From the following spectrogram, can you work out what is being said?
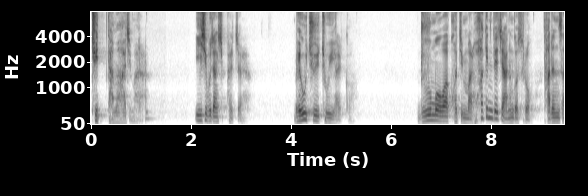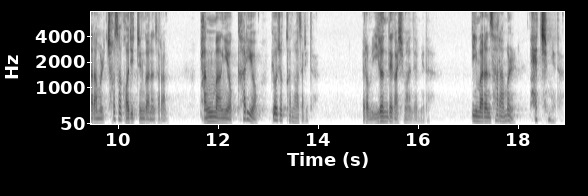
뒷담화하지 마라. 25장 18절. 매우 주 조의할 거. 루머와 거짓말, 확인되지 않은 것으로 다른 사람을 쳐서 거짓 증거하는 사람. 방망이요, 칼이요, 뾰족한 화살이다. 여러분, 이런 데 가시면 안 됩니다. 이 말은 사람을 해칩니다.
